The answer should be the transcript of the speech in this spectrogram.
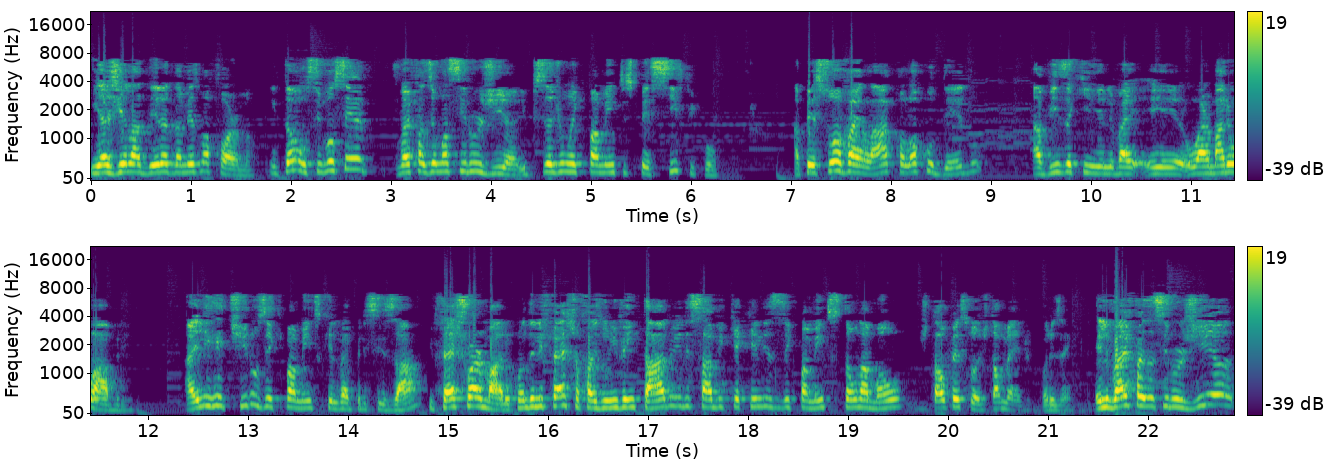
e a geladeira da mesma forma. Então, se você vai fazer uma cirurgia e precisa de um equipamento específico, a pessoa vai lá, coloca o dedo, avisa que ele vai, o armário abre. Aí ele retira os equipamentos que ele vai precisar e fecha o armário. Quando ele fecha, faz um inventário e ele sabe que aqueles equipamentos estão na mão de tal pessoa, de tal médico, por exemplo. Ele vai faz a cirurgia,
